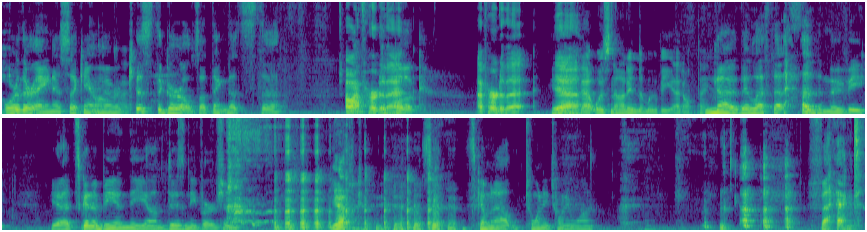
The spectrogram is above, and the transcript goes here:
or their anus. I can't Oh, remember. okay. Kiss the girls. I think that's the, Oh, I've heard of that. book. I've heard of that. Yeah. Yeah. That was not in the movie, I don't think. No, they left that out of the movie. Yeah, it's going to be in the um, Disney version. Yeah. It's coming out 2021. Fact.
